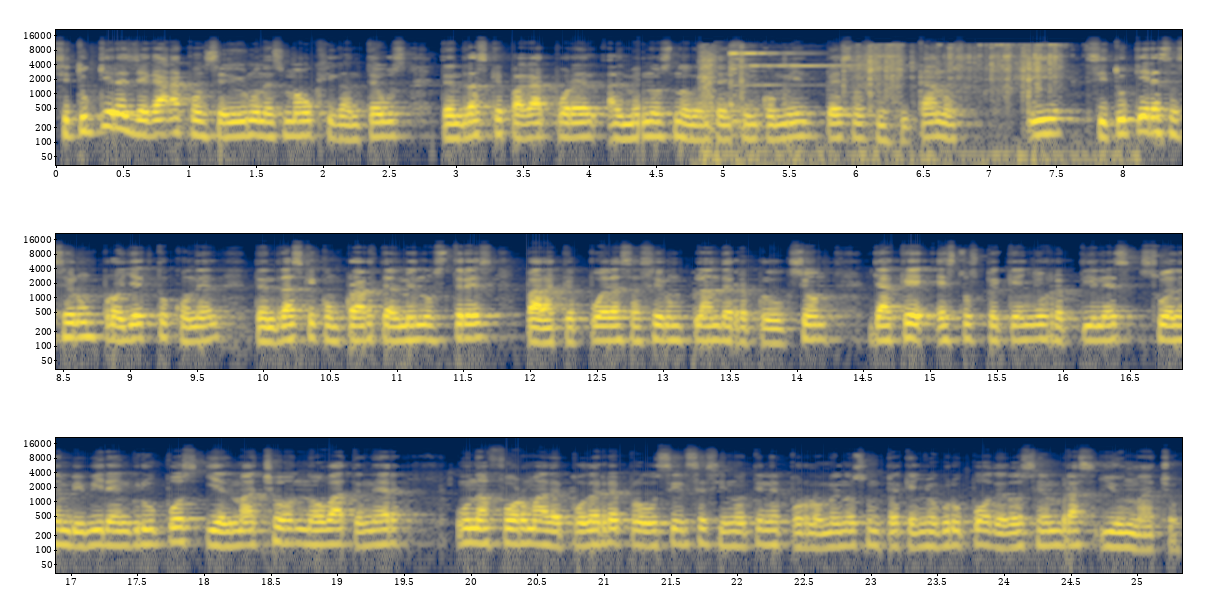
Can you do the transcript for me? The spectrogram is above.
Si tú quieres llegar a conseguir un Smoke Giganteus, tendrás que pagar por él al menos 95 mil pesos mexicanos. Y si tú quieres hacer un proyecto con él, tendrás que comprarte al menos tres para que puedas hacer un plan de reproducción, ya que estos pequeños reptiles suelen vivir en grupos y el macho no va a tener una forma de poder reproducirse si no tiene por lo menos un pequeño grupo de dos hembras y un macho.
